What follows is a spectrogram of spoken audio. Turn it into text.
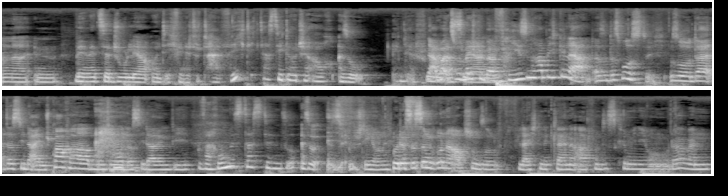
Friulana in Venezia Giulia. Und ich finde total wichtig, dass die Deutsche auch, also in der Schule Ja, aber zum Beispiel bei lernen. Friesen habe ich gelernt. Also das wusste ich. So, da, dass sie eine eigene Sprache haben und so, dass sie da irgendwie. Warum ist das denn so? Also, Ich verstehe auch nicht. oder Das ist im Grunde auch schon so vielleicht eine kleine Art von Diskriminierung, oder? Wenn,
